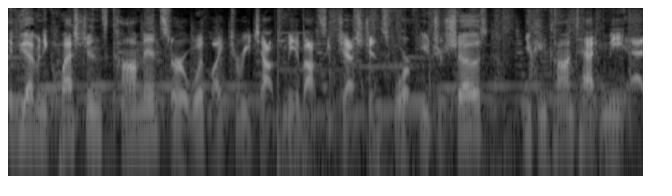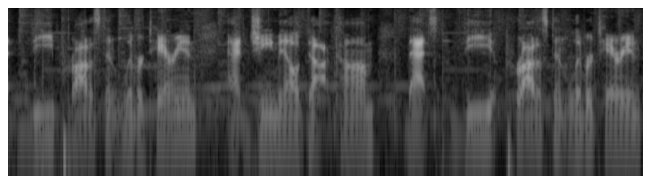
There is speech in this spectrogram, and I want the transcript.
If you have any questions, comments, or would like to reach out to me about suggestions for future shows, you can contact me at theprotestantlibertarian at gmail.com. That's theprotestantlibertarian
